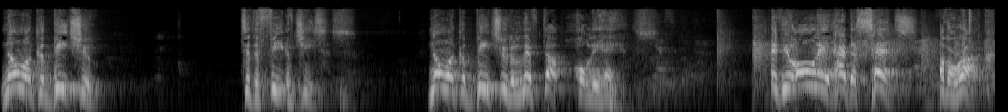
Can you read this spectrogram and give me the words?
no one could beat you to the feet of Jesus. no one could beat you to lift up holy hands. If you only had the sense of a rock.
